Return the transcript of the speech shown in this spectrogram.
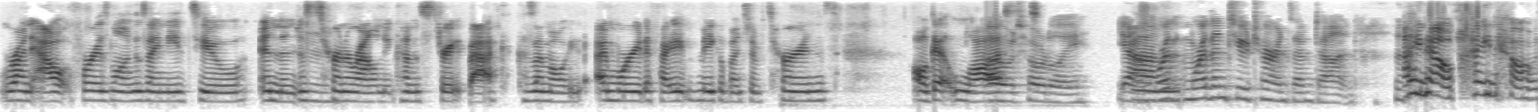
run out for as long as I need to and then just mm. turn around and come straight back because I'm always I'm worried if I make a bunch of turns I'll get lost. Oh, totally. Yeah, um, more, more than two turns I'm done. I know, I know,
